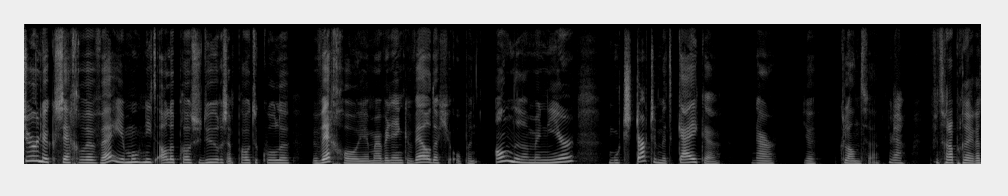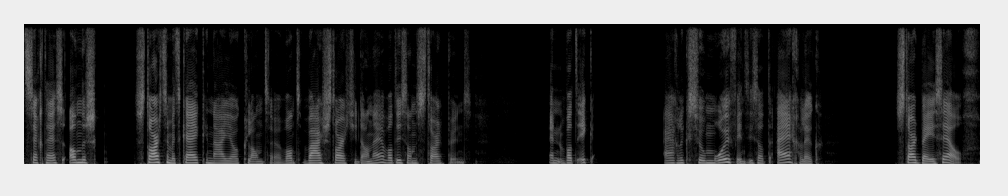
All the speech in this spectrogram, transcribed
tuurlijk zeggen we, hè, je moet niet alle procedures en protocollen weggooien. Maar we denken wel dat je op een andere manier moet starten met kijken naar je klanten. Ja, ik vind het grappig dat je dat zegt. Hè. Anders starten met kijken naar jouw klanten. Want waar start je dan? Hè? Wat is dan de startpunt? En wat ik eigenlijk zo mooi vind, is dat eigenlijk start bij jezelf.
